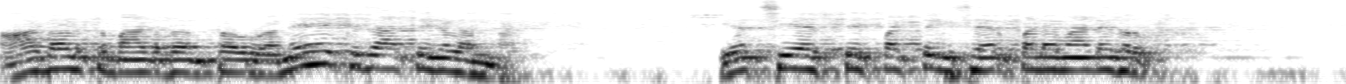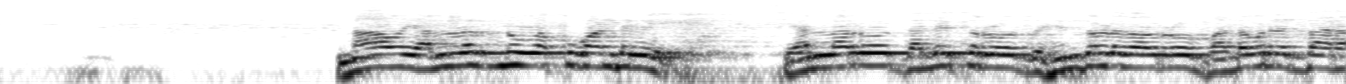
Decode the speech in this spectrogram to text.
ಆಡಳಿತ ಮಾಡಿದಂಥವ್ರು ಅನೇಕ ಜಾತಿಗಳನ್ನು ಎಸ್ ಸಿ ಎಸ್ ಟಿ ಪಟ್ಟಿಗೆ ಸೇರ್ಪಡೆ ಮಾಡಿದರು. ನಾವು ಎಲ್ಲರನ್ನೂ ಒಪ್ಪಿಕೊಂಡ್ವಿ. ಎಲ್ಲರೂ ದಲಿತರು, ಹಿಂದುಳಿದವರು, ಬಡವರಿದ್ದಾರ.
